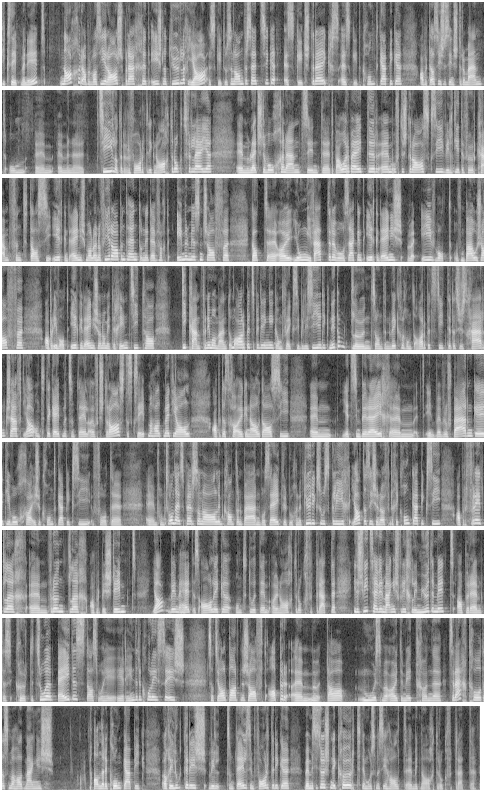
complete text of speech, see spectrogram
die sieht man nicht. Nachher, aber was ihr ansprecht, ist natürlich, ja, es gibt Auseinandersetzungen, es gibt Streiks, es gibt Kundgebungen, aber das ist ein Instrument, um ähm, einem Ziel oder einer Forderung Nachdruck zu verleihen. Ähm, am letzten Wochenende sind äh, die Bauarbeiter ähm, auf der Straße weil die dafür kämpfen, dass sie irgendwann mal einen Feierabend haben und nicht einfach immer müssen arbeiten müssen. Gerade äh, auch junge Väter, die sagen, irgendwann ich will auf dem Bau arbeiten, aber ich will irgendwann schon noch mit den Kindern Zeit haben die kämpfen im Moment um Arbeitsbedingungen, um Flexibilisierung, nicht um die Löhne, sondern wirklich um die Arbeitszeiten. Das ist ein Kerngeschäft. Ja, und da geht man zum Teil auf die Straße, das sieht man halt medial, aber das kann auch genau das sein. Ähm, jetzt im Bereich, ähm, wenn wir auf Bern gehen, die Woche war eine Kundgebung von der, ähm, vom Gesundheitspersonal im Kanton Bern, wo sagt, wir brauchen einen Teuerungsausgleich. Ja, das ist eine öffentliche Kundgebung gewesen, aber friedlich, ähm, freundlich, aber bestimmt. Ja, weil man hat ein Anliegen und tut dem auch Nachdruck vertreten. In der Schweiz haben wir manchmal vielleicht ein Mühe damit, aber ähm, das gehört dazu. Beides, das, was eher hinter der Kulisse ist, Sozialpartnerschaft, aber ähm, da muss man auch damit können zurechtkommen, dass man halt manchmal an einer Kundgebung ein bisschen lauter ist, weil zum Teil sind Forderungen, wenn man sie sonst nicht hört, dann muss man sie halt äh, mit Nachdruck vertreten.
